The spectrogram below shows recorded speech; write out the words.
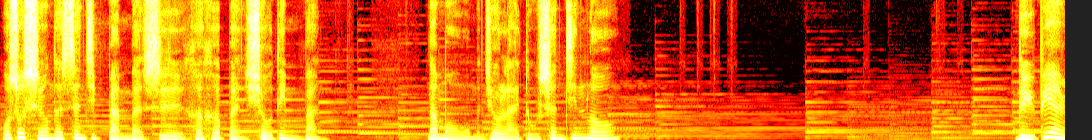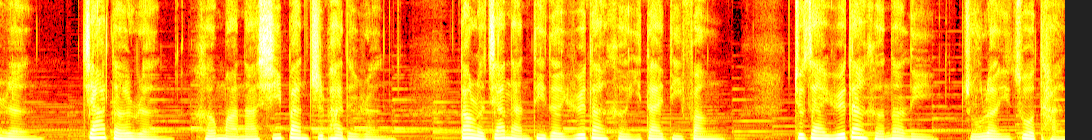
我所使用的圣经版本是和合本修订版。那么我们就来读圣经喽。流便人、迦得人和玛拿西半支派的人，到了迦南地的约旦河一带地方，就在约旦河那里筑了一座坛，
